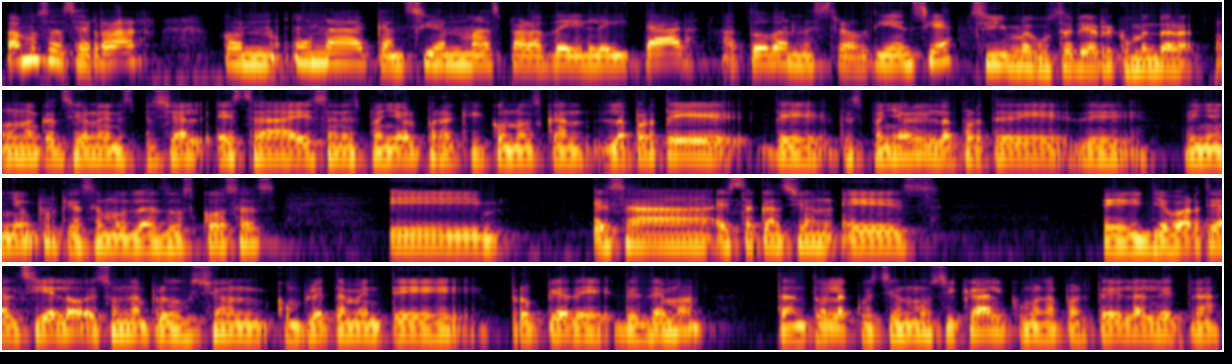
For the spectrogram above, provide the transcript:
Vamos a cerrar con una canción más para deleitar a toda nuestra audiencia. Sí, me gustaría recomendar una canción en especial. Esta es en español para que conozcan la parte de, de español y la parte de, de, porque hacemos las dos cosas. Y esa, esta canción es eh, Llevarte al cielo. Es una producción completamente propia de Demon, tanto la cuestión musical como la parte de la letra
